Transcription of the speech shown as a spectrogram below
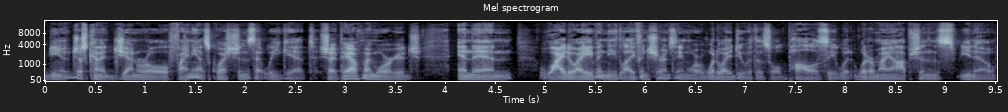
you know, just kind of general finance questions that we get. Should I pay off my mortgage? And then why do I even need life insurance anymore? What do I do with this old policy? What what are my options? You know,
